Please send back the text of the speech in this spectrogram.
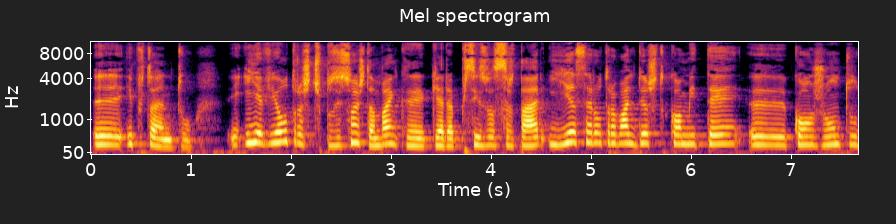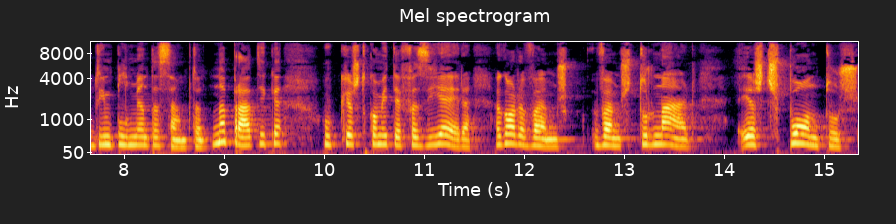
Eh, e, portanto, e havia outras disposições também que, que era preciso acertar, e esse era o trabalho deste Comitê eh, Conjunto de Implementação. Portanto, na prática, o que este Comitê fazia era: agora vamos, vamos tornar estes pontos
